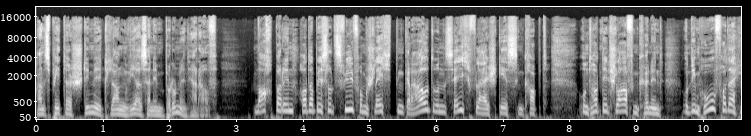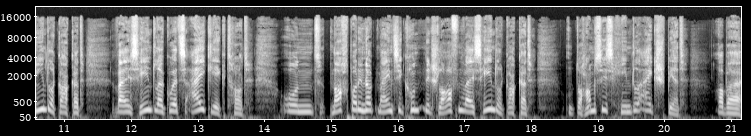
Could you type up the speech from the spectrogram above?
Hans-Peters Stimme klang wie aus einem Brunnen herauf. Die Nachbarin hat ein bissel zu viel vom schlechten Kraut und Selchfleisch gegessen gehabt und hat nicht schlafen können. Und im Hof hat er Händel gackert, weil's Händler gutes Ei gelegt hat. Und die Nachbarin hat gemeint, sie konnte nicht schlafen, weil's Händel gackert. Und da haben sie's Händel eingesperrt. Aber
